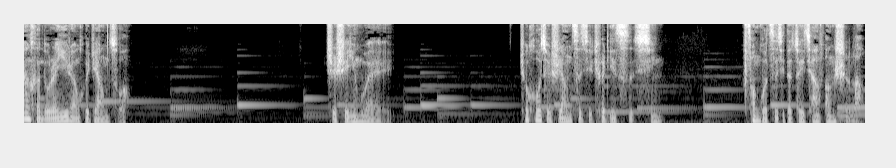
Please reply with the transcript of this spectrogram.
但很多人依然会这样做，只是因为这或许是让自己彻底死心、放过自己的最佳方式了。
